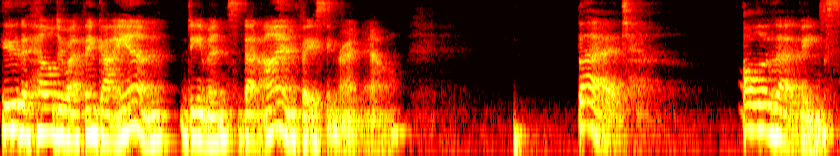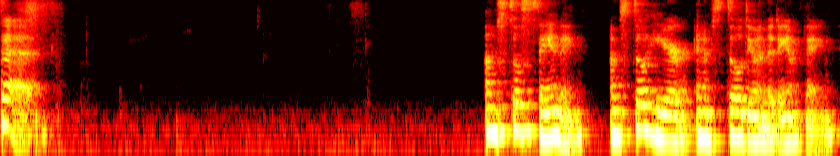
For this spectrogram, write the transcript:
who the hell do I think I am demons that I am facing right now. But all of that being said, I'm still standing. I'm still here and I'm still doing the damn thing,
